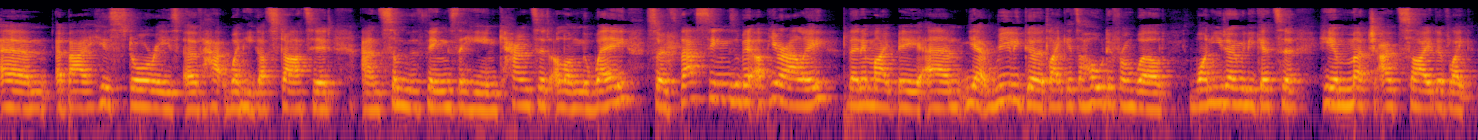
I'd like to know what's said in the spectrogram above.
um, about his stories of how, when he got started and some of the things that he encountered along the way. So if that seems a bit up your alley, then it might be. Um, yeah, really good. Like it's a whole different world. One you don't really get to hear much outside of like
